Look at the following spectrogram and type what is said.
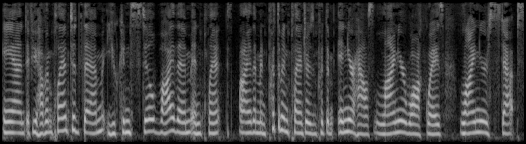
And if you haven't planted them, you can still buy them and plant buy them and put them in planters and put them in your house. Line your walkways, line your steps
